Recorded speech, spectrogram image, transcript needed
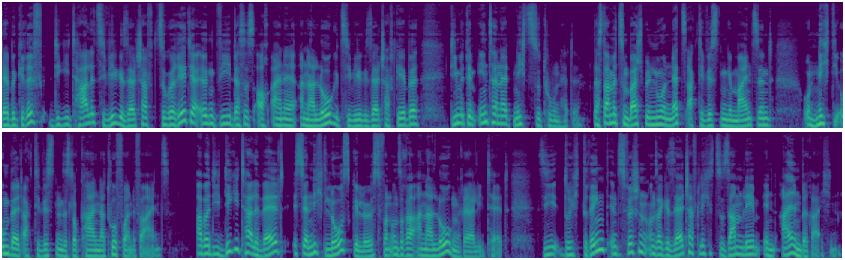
Der Begriff digitale Zivilgesellschaft suggeriert ja irgendwie, dass es auch eine analoge Zivilgesellschaft gäbe, die mit dem Internet nichts zu tun hätte. Dass damit zum Beispiel nur Netzaktivisten gemeint sind und nicht die Umweltaktivisten des lokalen Naturfreundevereins. 1. Aber die digitale Welt ist ja nicht losgelöst von unserer analogen Realität. Sie durchdringt inzwischen unser gesellschaftliches Zusammenleben in allen Bereichen.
